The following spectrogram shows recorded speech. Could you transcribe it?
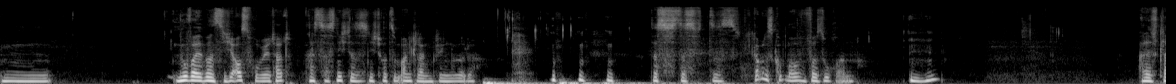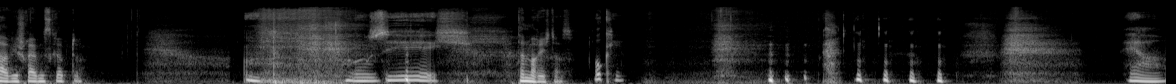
mh, hm, nur weil man es nicht ausprobiert hat, heißt das nicht, dass es nicht trotzdem Anklang klingen würde. das, das, das, ich glaube, das kommt mal auf den Versuch an. Mhm. Alles klar, wir schreiben Skripte. Musik. Dann mache ich das. Okay. Ja,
